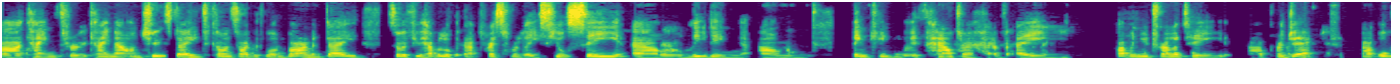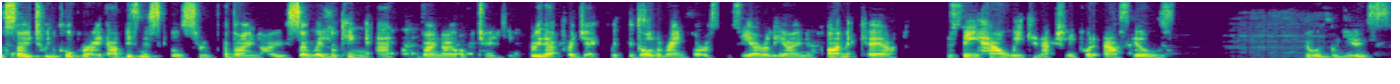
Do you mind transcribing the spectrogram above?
uh, came through, came out on Tuesday to coincide with World Environment Day. So if you have a look at that press release, you'll see our leading um, thinking with how to have a carbon neutrality uh, project, also to incorporate our business skills through pro bono. So we're looking at pro bono opportunity through that project with the Gola Rainforest in Sierra Leone and climate care to see how we can actually put our skills to a good use.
